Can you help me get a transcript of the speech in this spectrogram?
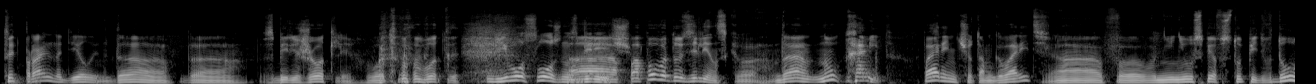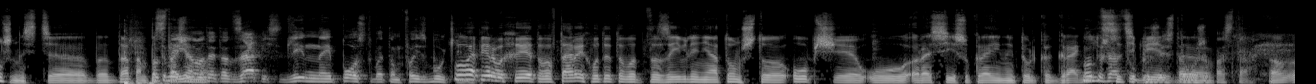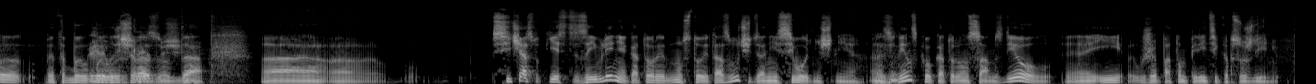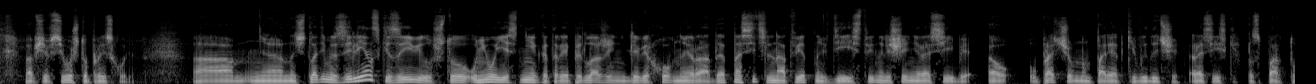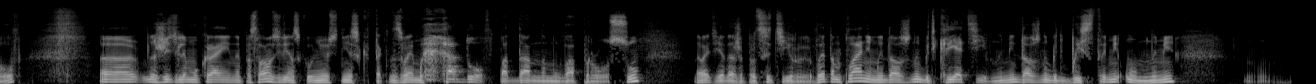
Кстати, правильно делает. Да, да. Сбережет ли? Вот, вот. Его сложно сберечь. А, по поводу Зеленского, да, ну, хамит парень, что там говорить, а, не, не успев вступить в должность, э, да, там постоянно... вот этот запись, длинный пост в этом Фейсбуке. Ну, во-первых, и это. Во-вторых, вот это вот заявление о том, что общее у России с Украиной только граница ну, это теперь. Же из да, того же поста. А, э, это был, было еще раз, да а, Сейчас вот есть заявления, которые ну, стоит озвучить, они сегодняшние uh-huh. Зеленского, которые он сам сделал, э, и уже потом перейти к обсуждению вообще всего, что происходит. А, значит, Владимир Зеленский заявил, что у него есть некоторые предложения для Верховной Рады относительно ответных действий на решение России о упрощенном порядке выдачи российских паспортов жителям Украины. По словам Зеленского, у него есть несколько так называемых ходов по данному вопросу давайте я даже процитирую, в этом плане мы должны быть креативными, должны быть быстрыми, умными,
